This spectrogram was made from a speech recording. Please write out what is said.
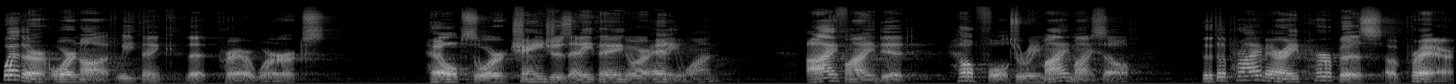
Whether or not we think that prayer works, helps or changes anything or anyone, I find it helpful to remind myself that the primary purpose of prayer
